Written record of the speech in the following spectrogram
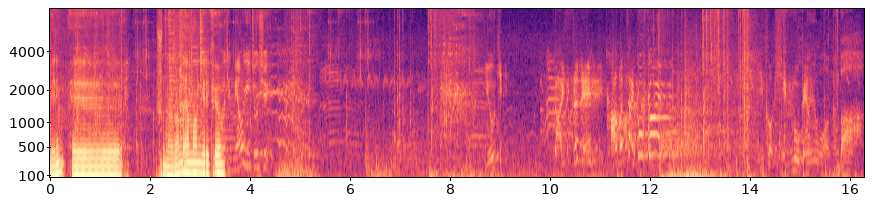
Benim ee, şunlardan dayanmam gerekiyor. 瞄准就是。有给，该死的，他们在攻击。一个新目标。归我们吧。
